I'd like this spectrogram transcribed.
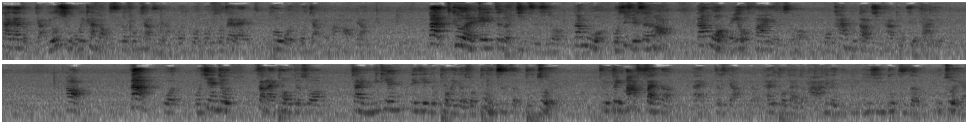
大家怎么讲？尤其我会看老师的风向是这样，我我我我再来偷我我讲的嘛，哈，这样。那 Q&A 这个机制是说，当我我是学生哈，当我没有发言的时候，我看不到其他同学发言。好，那我我现在就上来偷，就说，像于天那天就偷了一个说不知者不罪，就被骂翻了，哎，就是这样，他就偷出来说啊，那个明星不知者不罪啊。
